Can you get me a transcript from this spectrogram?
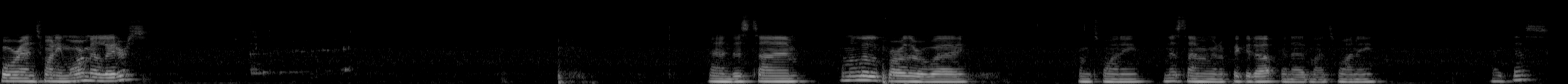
Pour in 20 more milliliters. And this time, I'm a little farther away from 20. And this time I'm going to pick it up and add my 20 like this.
